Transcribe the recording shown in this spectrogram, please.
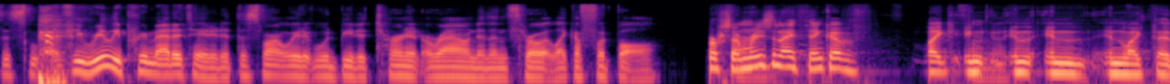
the sm- if he really premeditated it, the smart way would be to turn it around and then throw it like a football. For some Um, reason, I think of like in in in, in like the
